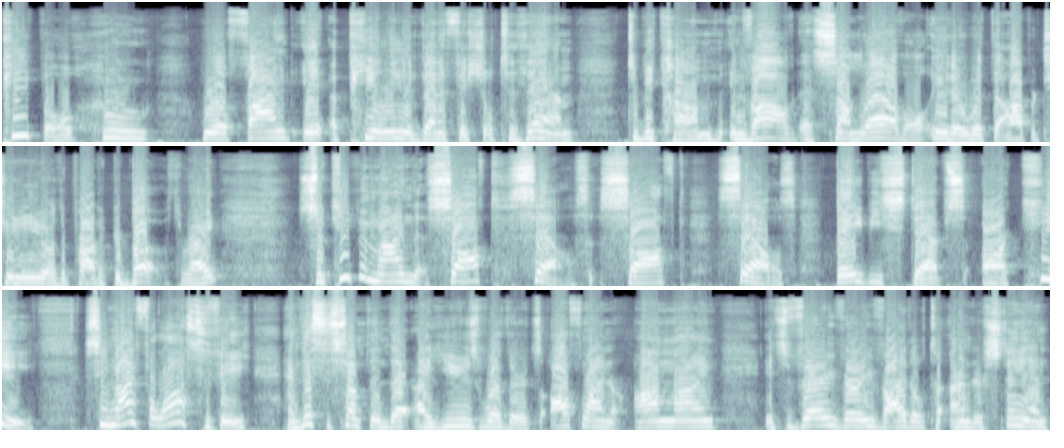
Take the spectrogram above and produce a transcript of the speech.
people who will find it appealing and beneficial to them to become involved at some level, either with the opportunity or the product or both, right? So keep in mind that soft sells, soft sells, baby steps are key. See, my philosophy, and this is something that I use whether it's offline or online, it's very, very vital to understand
